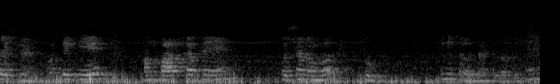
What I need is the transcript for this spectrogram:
ओके स्टूडेंट्स अब देखिए हम बात करते हैं क्वेश्चन नंबर टू ठीक है, चलो बैठ हैं।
